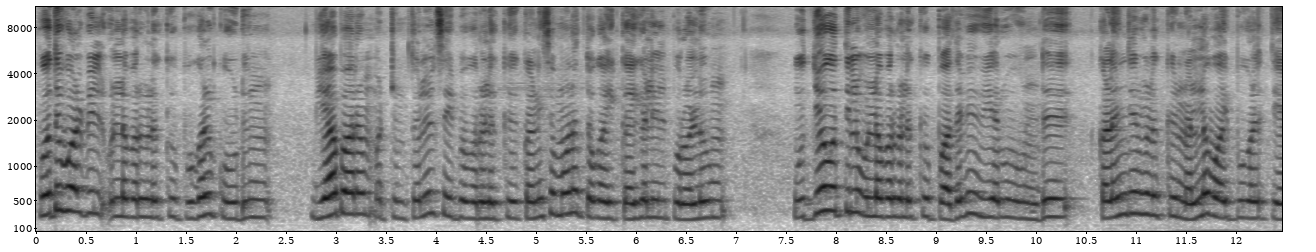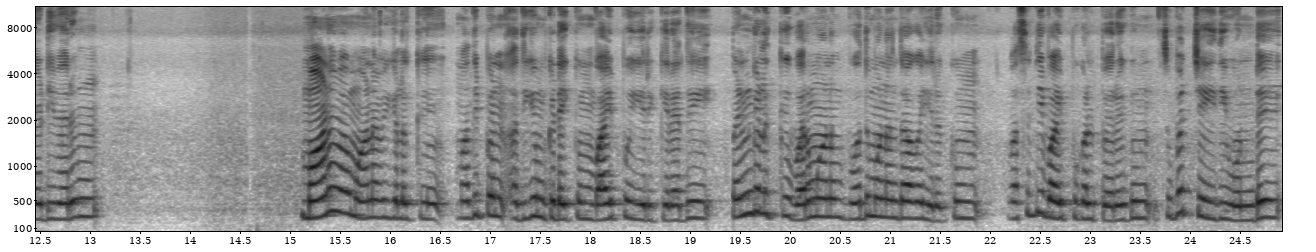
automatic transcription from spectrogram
பொது வாழ்வில் உள்ளவர்களுக்கு புகழ் கூடும். வியாபாரம் மற்றும் தொழில் செய்பவர்களுக்கு கணிசமான தொகை கைகளில் புரளும். உத்தியோகத்தில் உள்ளவர்களுக்கு பதவி உயர்வு உண்டு. கலைஞர்களுக்கு நல்ல வாய்ப்புகள் தேடி வரும். மாணவ மாணவிகளுக்கு மதிப்பெண் அதிகம் கிடைக்கும் வாய்ப்பு இருக்கிறது. பெண்களுக்கு வருமானம் போதுமானதாக இருக்கும். வசதி வாய்ப்புகள் பெருகும். சுப செய்தி உண்டு.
